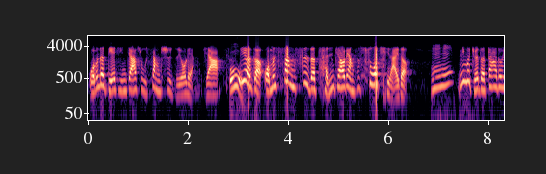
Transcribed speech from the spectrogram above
我们的跌停加速上市只有两家；哦，第二个，我们上市的成交量是缩起来的。嗯哼，你有没有觉得大家都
